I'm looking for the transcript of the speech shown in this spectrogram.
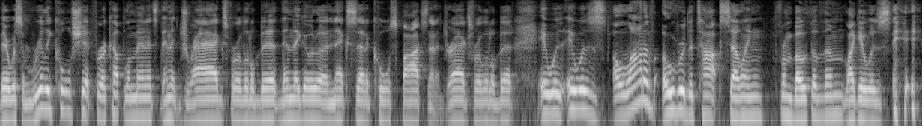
There was some really cool shit for a couple of minutes, then it drags for a little bit, then they go to a next set of cool spots, then it drags for a little bit. It was it was a lot of over the top selling from both of them. Like it was, it,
